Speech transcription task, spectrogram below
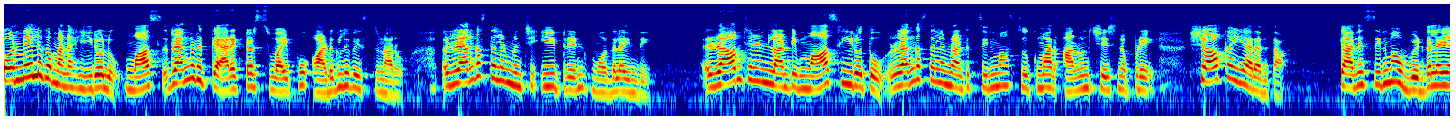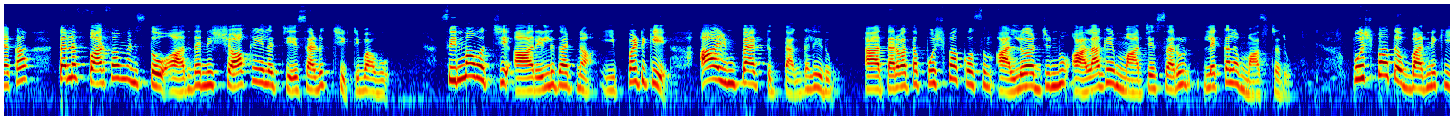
కొన్నేళ్ళుగా మన హీరోలు మాస్ రంగడు క్యారెక్టర్స్ వైపు అడుగులు వేస్తున్నారు. రంగస్థలం నుంచి ఈ ట్రెండ్ మొదలైంది. రామ్ చరణ్ లాంటి మాస్ హీరోతో రంగస్థలం లాంటి సినిమా సుకుమార్ అనౌన్స్ చేసినప్పుడే షాక్ అయ్యారంతా. కానీ సినిమా విడుదలయ్యాక తన పర్ఫార్మెన్స్తో అందరినీ షాక్ అయ్యేలా చేశాడు చిట్టిబాబు. సినిమా వచ్చి ఆరేళ్ళు దాటినా ఇప్పటికీ ఆ ఇంపాక్ట్ తగ్గలేదు. ఆ తర్వాత పుష్ప కోసం అల్లు అర్జున్ను అలాగే మార్చేశారు లెక్కల మాస్టరు. పుష్పతో బన్నీకి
